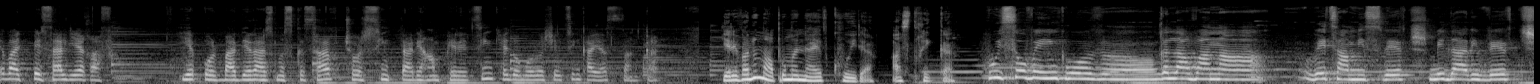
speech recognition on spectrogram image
Եվ այդպես ալ եղավ։ Երբ որ բادرազմը սկսավ, 4-5 տարի համբերեցինք, հետո որոշեցինք Հայաստան գալ։ Երևանում ապրում է նաև քույրը, Աստղիկը։ Հույսով էինք, որ գլավանա 6 ամիս վերջ, մի տարի վերջ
